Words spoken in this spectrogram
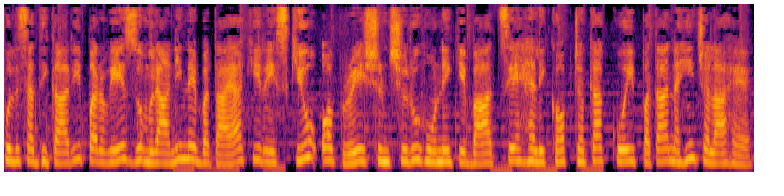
पुलिस अधिकारी परवेज जुमरानी ने बताया कि रेस्क्यू ऑपरेशन शुरू होने के बाद से हेलीकॉप्टर का कोई पता नहीं चला है।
